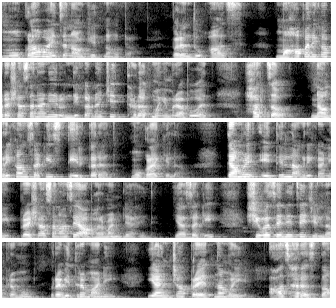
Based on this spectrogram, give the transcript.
मोकळा व्हायचं नाव घेत नव्हता. परंतु आज महापालिका प्रशासनाने रुंदीकरणाची धडक मोहीम राबवत हा चौक नागरिकांसाठी स्थिर करत मोकळा केला. त्यामुळे येथील नागरिकांनी प्रशासनाचे आभार मानले आहेत. यासाठी शिवसेनेचे जिल्हाप्रमुख रवींद्र माने यांच्या प्रयत्नामुळे आज हा रस्ता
